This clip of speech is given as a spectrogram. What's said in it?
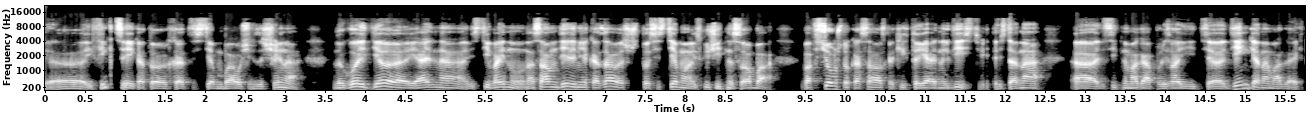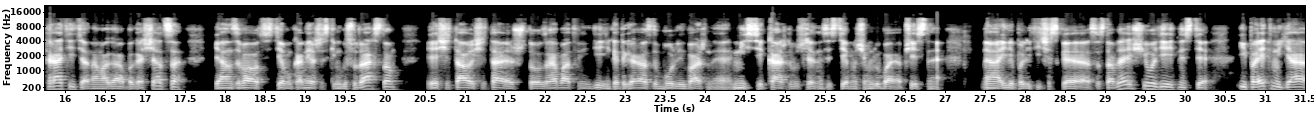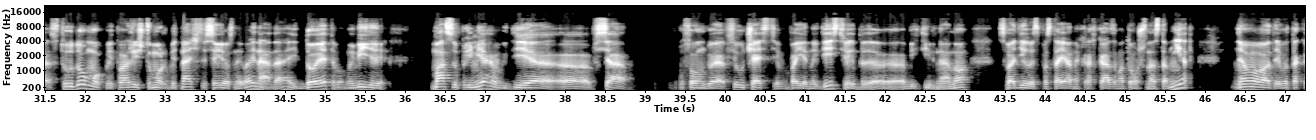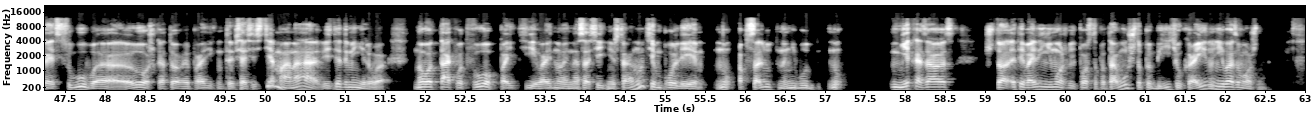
и фикции, которых эта система была очень защищена. Другое дело реально вести войну. На самом деле мне казалось, что система исключительно слаба во всем, что касалось каких-то реальных действий. То есть она э, действительно могла производить э, деньги, она могла их тратить, она могла обогащаться. Я называл эту систему коммерческим государством. Я считал и считаю, что зарабатывание денег – это гораздо более важная миссия каждого члена системы, чем любая общественная или политическая составляющая его деятельности, и поэтому я с трудом мог предположить, что может быть начата серьезная война, да, и до этого мы видели массу примеров, где э, вся, условно говоря, все участие в военных действиях да, объективно, оно сводилось к постоянных рассказам о том, что нас там нет, вот, и вот такая сугубо ложь, которая проникнута вся система, она везде доминировала. Но вот так вот в лоб пойти войной на соседнюю страну, тем более, ну, абсолютно не буду, ну, мне казалось, что этой войны не может быть просто потому, что победить Украину невозможно.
